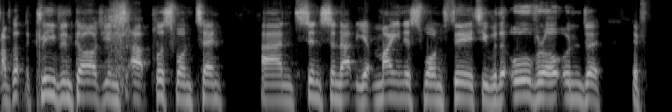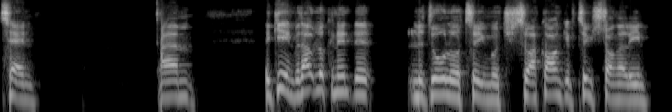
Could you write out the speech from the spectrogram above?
I've got the Cleveland Guardians at plus 110 and Cincinnati at minus 130 with an overall under of 10. Um, again, without looking into Lodolo too much, so I can't give too strong a lean.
